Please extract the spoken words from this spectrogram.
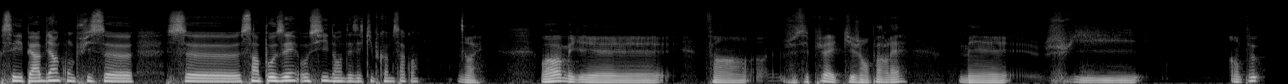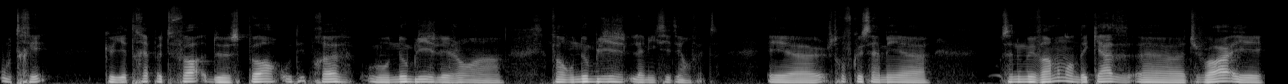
c'est hyper bien qu'on puisse euh, se s'imposer aussi dans des équipes comme ça quoi. Ouais. Ouais, mais enfin, je sais plus avec qui j'en parlais, mais je suis un peu outré qu'il y ait très peu de, de sports ou d'épreuves où on oblige les gens à enfin on oblige la mixité en fait. Et euh, je trouve que ça met euh, ça nous met vraiment dans des cases, tu vois, et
